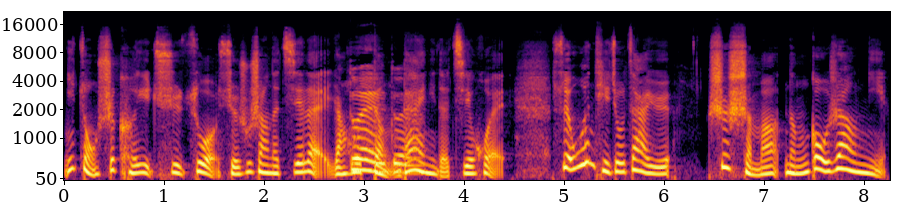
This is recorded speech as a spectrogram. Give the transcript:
你总是可以去做学术上的积累，然后等待你的机会。所以问题就在于是什么能够让你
